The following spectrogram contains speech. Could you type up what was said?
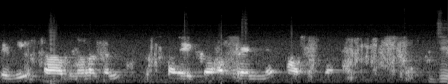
से भी बिना खल एक ट्रेंड में आ सकता है। जी।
